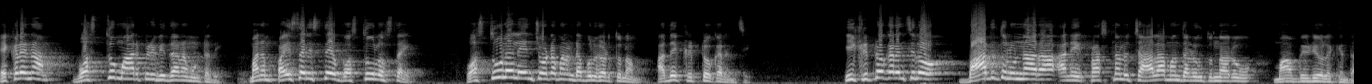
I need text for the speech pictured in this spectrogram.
ఎక్కడైనా వస్తు మార్పిడి విధానం ఉంటుంది. మనం పైసలు ఇస్తే వస్తువులు వస్తాయి. వస్తువులే లేని చోట మనం డబ్బులు కడుతున్నాం. అదే క్రిప్టో కరెన్సీ ఈ క్రిప్టో కరెన్సీలో బాధితులు ఉన్నారా అనే ప్రశ్నలు చాలామంది అడుగుతున్నారు మా వీడియోల కింద.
